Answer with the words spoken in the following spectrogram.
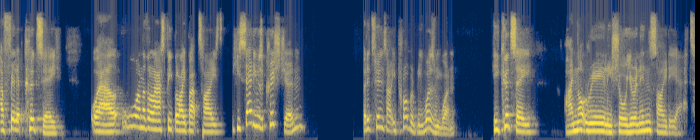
And Philip could say, Well, one of the last people I baptized, he said he was a Christian, but it turns out he probably wasn't one. He could say, I'm not really sure you're an insider yet.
